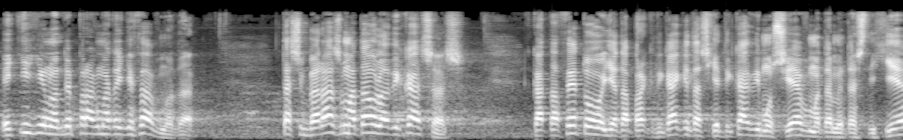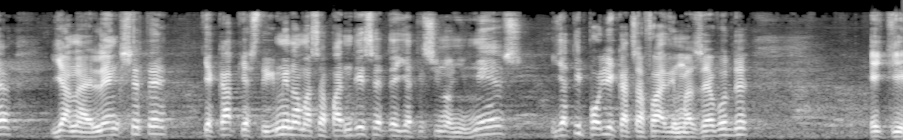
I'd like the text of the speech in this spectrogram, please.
εκεί γίνονται πράγματα και θαύματα. Τα συμπεράσματα όλα δικά σας. Καταθέτω για τα πρακτικά και τα σχετικά δημοσιεύματα με τα στοιχεία για να ελέγξετε και κάποια στιγμή να μας απαντήσετε για τις συνωνυμίες, γιατί πολλοί κατσαφάδι μαζεύονται εκεί.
